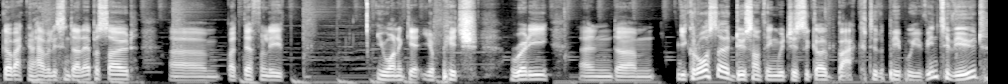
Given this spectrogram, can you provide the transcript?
go back and have a listen to that episode. Um, but definitely you want to get your pitch ready. And um, you could also do something which is to go back to the people you've interviewed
